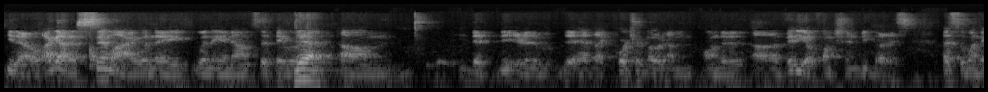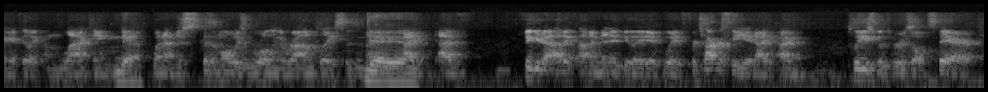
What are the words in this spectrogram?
you know I got a semi when they when they announced that they were yeah. um, that they had like portrait mode on on the uh, video function because that's the one thing I feel like I'm lacking yeah. when I'm just because I'm always rolling around places and yeah, I, yeah. I, have figured out how to kind of manipulate it with photography and I, I'm pleased with the results there.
